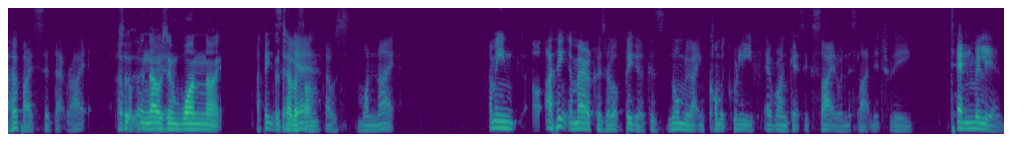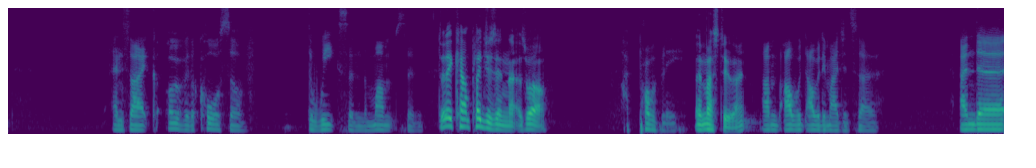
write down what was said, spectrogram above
I hope I said that right. I hope So, I got and that was in one night. I think the so, yeah. telethon. That was one night. I mean, I think America is a lot bigger because normally, like in comic relief, everyone gets excited when it's like literally 10 million. And it's like over the course of the weeks and the months, and Do they count pledges in that as well? I probably They must do, right? Um, I would I would imagine so. And uh,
